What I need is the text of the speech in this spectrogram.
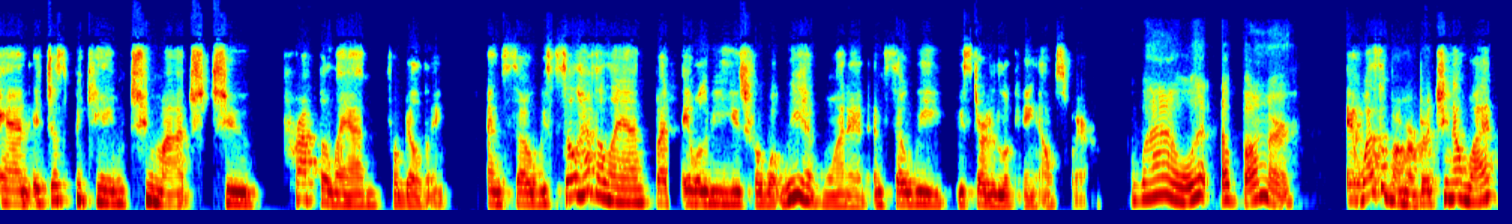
And it just became too much to prep the land for building. And so we still have the land, but able to be used for what we had wanted. And so we we started looking elsewhere. Wow, what a bummer. It was a bummer, but you know what?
